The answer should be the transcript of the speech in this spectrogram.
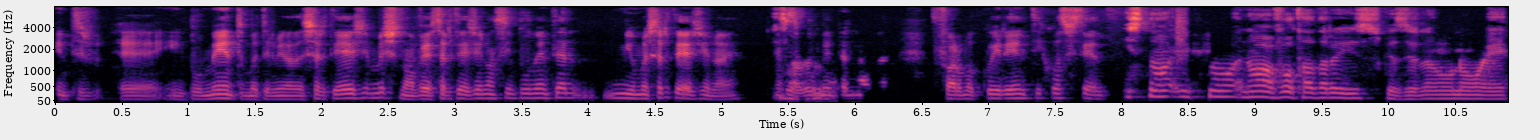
inter, eh, implementa uma determinada estratégia, mas se não houver estratégia não se implementa nenhuma estratégia, não é? Não se implementa nada de forma coerente e consistente. Isso não, isso não, não há volta a dar a isso, quer dizer, não, não é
